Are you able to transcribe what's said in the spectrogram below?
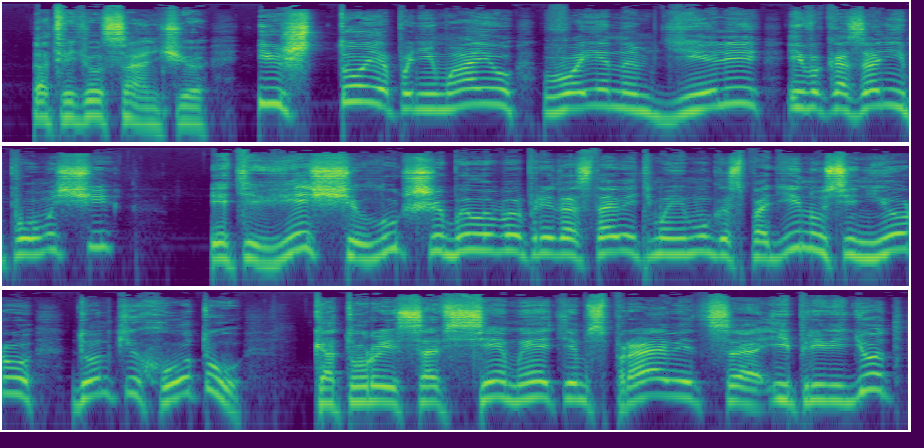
— ответил Санчо. — И что я понимаю в военном деле и в оказании помощи? Эти вещи лучше было бы предоставить моему господину, сеньору Дон Кихоту, который со всем этим справится и приведет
